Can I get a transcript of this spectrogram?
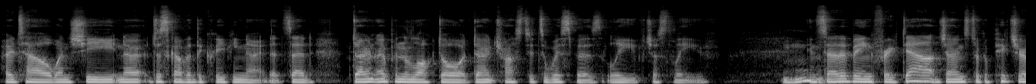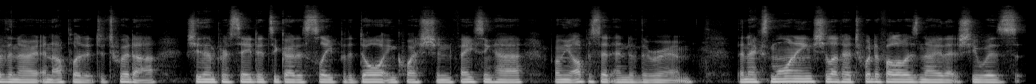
hotel when she no- discovered the creepy note that said, "Don't open the locked door. Don't trust its whispers. Leave. Just leave." Instead of being freaked out, Jones took a picture of the note and uploaded it to Twitter. She then proceeded to go to sleep with the door in question facing her from the opposite end of the room. The next morning, she let her Twitter followers know that she was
